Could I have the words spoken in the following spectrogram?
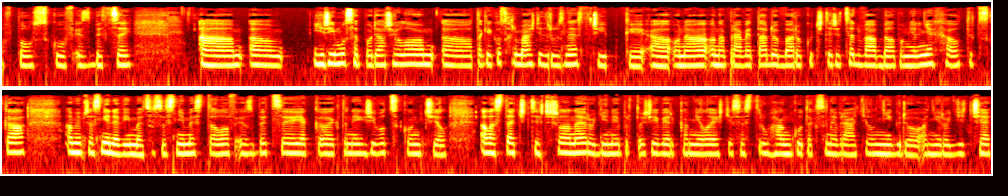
v Polsku v Izbici. A, a Jiřímu se podařilo uh, tak jako schromáždit různé střípky. Uh, ona, ona právě ta doba roku 42 byla poměrně chaotická a my přesně nevíme, co se s nimi stalo v Izbici, jak, jak ten jejich život skončil. Ale z té čtyřčlené rodiny, protože Věrka měla ještě sestru Hanku, tak se nevrátil nikdo, ani rodiče.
